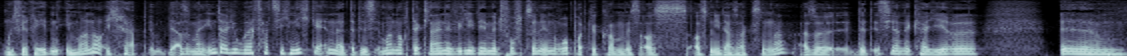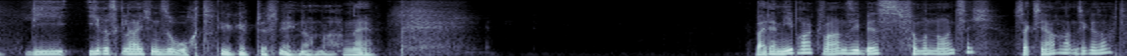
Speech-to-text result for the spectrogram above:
Und wir reden immer noch, ich habe, also mein Interviewgast hat sich nicht geändert. Das ist immer noch der kleine Willi, der mit 15 in Ruhrpott gekommen ist aus, aus Niedersachsen. Ne? Also das ist ja eine Karriere, ähm, die ihresgleichen sucht. Die gibt es nicht nochmal. Nee. Bei der Mibrak waren Sie bis 95? Sechs Jahre hatten Sie gesagt?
